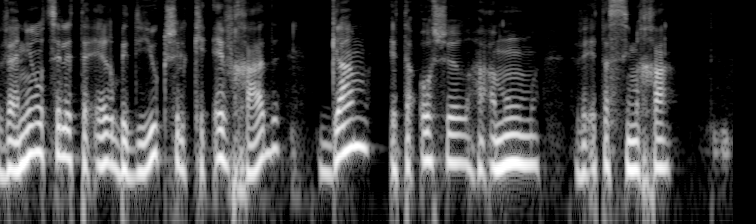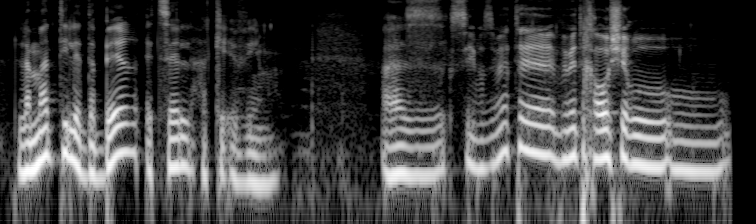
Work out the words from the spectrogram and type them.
ואני רוצה לתאר בדיוק של כאב חד, גם את האושר העמום ואת השמחה. למדתי לדבר אצל הכאבים. אז מקסים, אז באמת, אה, באמת איך העושר הוא, הוא,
